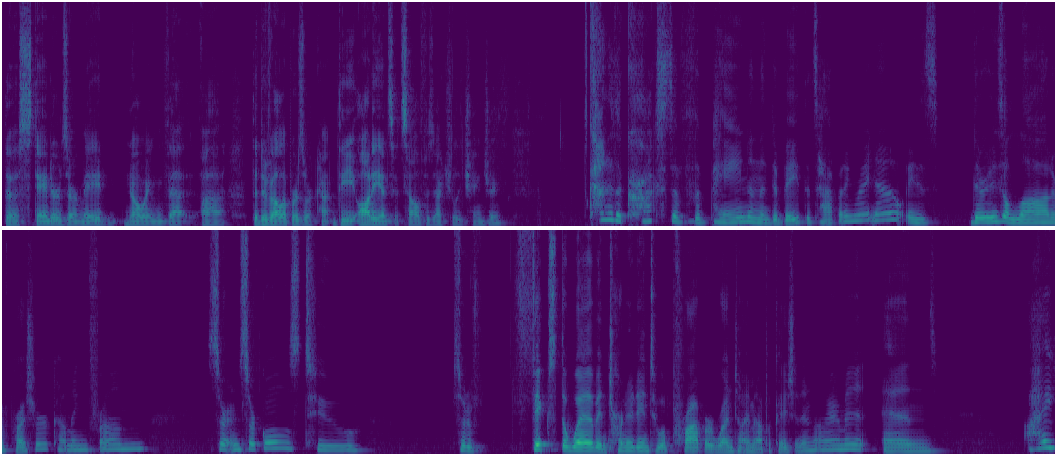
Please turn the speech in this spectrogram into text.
the standards are made, knowing that uh, the developers are, the audience itself is actually changing? It's kind of the crux of the pain and the debate that's happening right now is there is a lot of pressure coming from certain circles to sort of fix the web and turn it into a proper runtime application environment. And I,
